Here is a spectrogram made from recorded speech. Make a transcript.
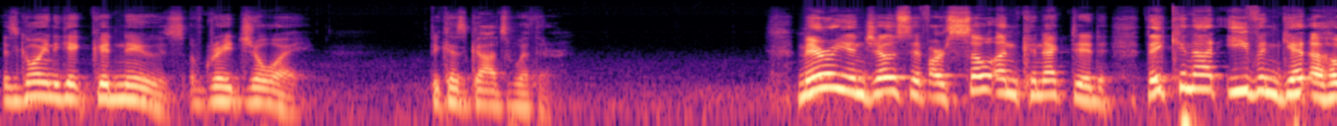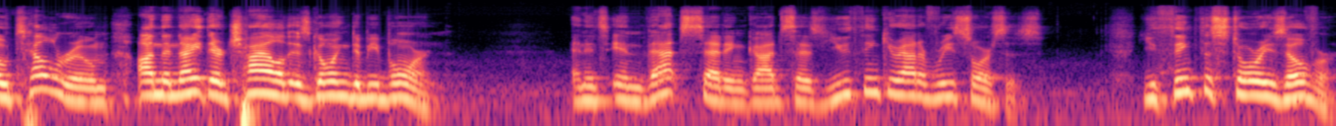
is going to get good news of great joy because God's with her. Mary and Joseph are so unconnected, they cannot even get a hotel room on the night their child is going to be born. And it's in that setting God says, You think you're out of resources. You think the story's over.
